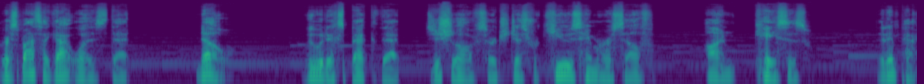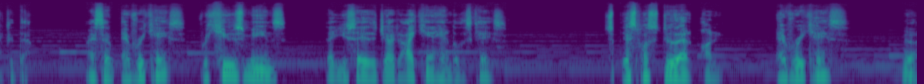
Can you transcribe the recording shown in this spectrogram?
The response I got was that no, we would expect that judicial officer to just recuse him or herself on cases that impacted them. I said, every case? Recuse means that you say as a judge, I can't handle this case. So they're supposed to do that on every case? Yeah.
